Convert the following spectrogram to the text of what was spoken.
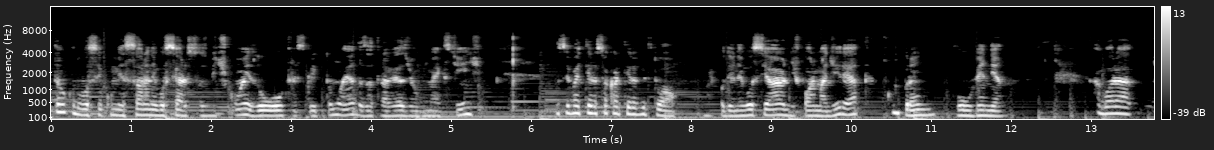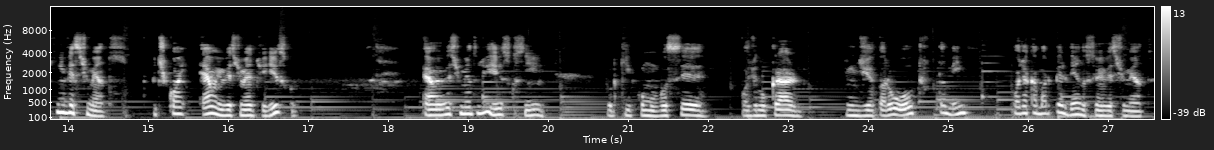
Então, quando você começar a negociar seus bitcoins ou outras criptomoedas através de alguma exchange, você vai ter a sua carteira virtual, vai poder negociar de forma direta comprando ou vendendo. Agora, investimentos. Bitcoin é um investimento de risco? É um investimento de risco, sim, porque como você pode lucrar de um dia para o outro, também pode acabar perdendo seu investimento.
